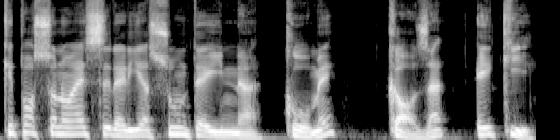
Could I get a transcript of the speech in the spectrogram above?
che possono essere riassunte in come, cosa e chi.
